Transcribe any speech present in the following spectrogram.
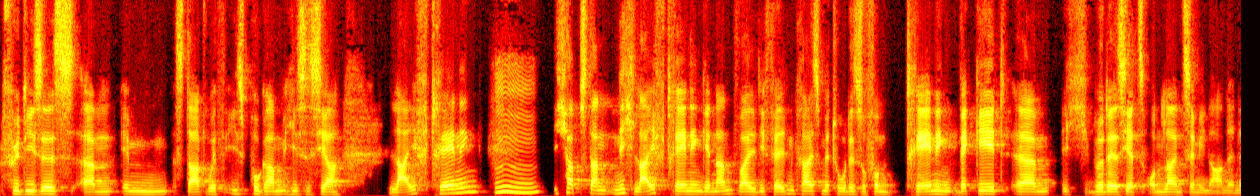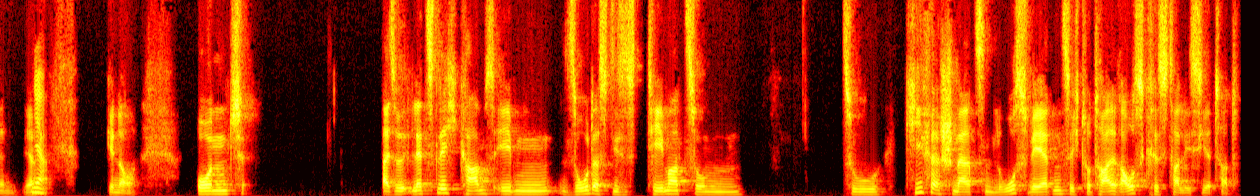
für dieses, ähm, im Start with Ease Programm hieß es ja Live-Training. Mhm. Ich habe es dann nicht Live-Training genannt, weil die Feldenkreis-Methode so vom Training weggeht. Ähm, ich würde es jetzt Online-Seminar nennen. Ja? Ja. Genau. Und also letztlich kam es eben so, dass dieses Thema zum zu Kieferschmerzen loswerden sich total rauskristallisiert hat.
